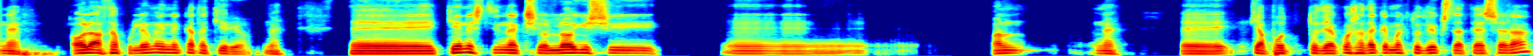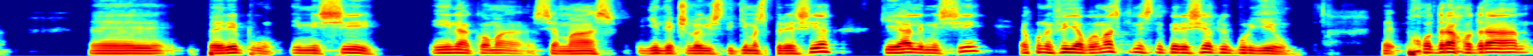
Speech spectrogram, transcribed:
Ναι, όλα αυτά που λέμε είναι κατά κύριο. Ναι. Ε, και είναι στην αξιολόγηση, ε, μάλλον, ναι, ε, και από το 210 μέχρι το 264, ε, περίπου η μισή είναι ακόμα σε εμάς, γίνεται η αξιολόγηση στη δική μας υπηρεσία και η άλλη μισή έχουν φύγει από εμάς και είναι στην υπηρεσία του Υπουργείου. Ε, χοντρά, χοντρά,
